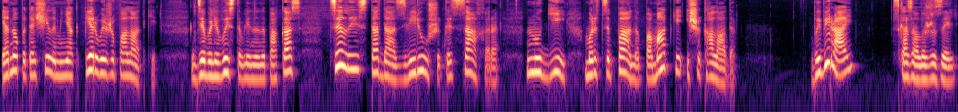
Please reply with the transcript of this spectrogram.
И она потащила меня к первой же палатке, где были выставлены на показ целые стада зверюшек из сахара, нуги, марципана, помадки и шоколада. «Выбирай», — сказала Жизель.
